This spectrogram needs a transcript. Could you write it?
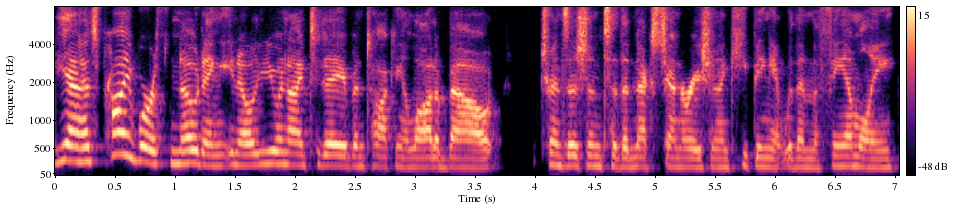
Yeah, and it's probably worth noting, you know, you and I today have been talking a lot about transition to the next generation and keeping it within the family.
